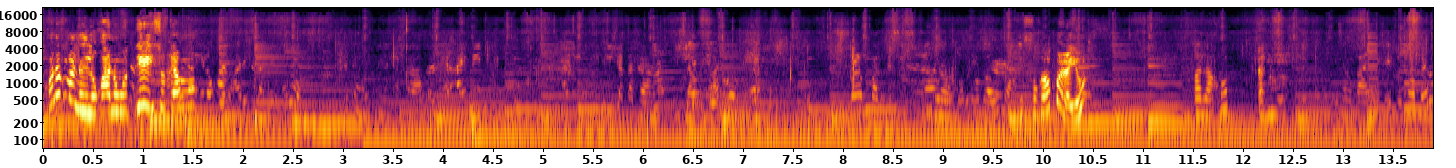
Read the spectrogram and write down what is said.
Ano man ka di, so mo. I mean, hindi siya taga Pero pag, no, no, Ifugao siya. Ifugaw pala yun? Kala ko, ano, Isang bayan sa Ifugao. Pero,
